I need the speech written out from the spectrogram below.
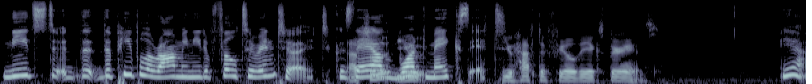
needs to the the people around me need to filter into it because they are Absolute- what you- makes it. You have to feel the experience. Yeah.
